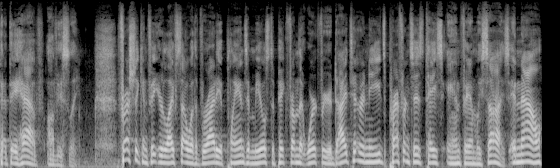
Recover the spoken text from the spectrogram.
that they have, obviously. Freshly can fit your lifestyle with a variety of plans and meals to pick from that work for your dietary needs, preferences, tastes, and family size. And now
